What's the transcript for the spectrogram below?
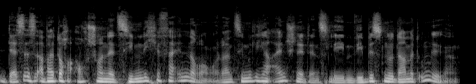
das ist aber doch auch schon eine ziemliche Veränderung oder ein ziemlicher Einschnitt ins Leben. Wie bist du damit umgegangen?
